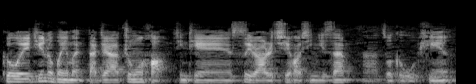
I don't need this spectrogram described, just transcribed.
各位听众朋友们，大家中午好。今天四月二十七号星期三啊，做个午评。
